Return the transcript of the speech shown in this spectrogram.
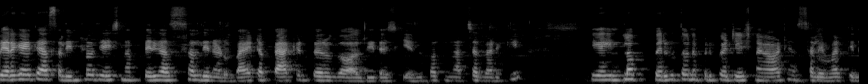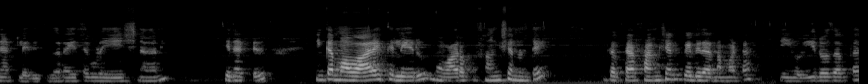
పెరుగు అయితే అసలు ఇంట్లో చేసిన పెరుగు అస్సలు తినడు. బయట ప్యాకెట్ పెరుగు కావాలి ధీరజ్కి. ఎందుకో నచ్చదు వాడికి. ఇక ఇంట్లో పెరుగుతోనే ప్రిపేర్ చేసినా కాబట్టి అస్సలు ఎవరు తినట్లేదు. ఇది రైత కూడా చేసినా కానీ తినట్లేదు. ఇంకా మా వారైతే లేరు. మా వారు ఒక ఫంక్షన్ ఉంటే ఇంకా ఫంక్షన్కి వెళ్ళేదన్నమాట ఇగో ఈ రోజంతా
